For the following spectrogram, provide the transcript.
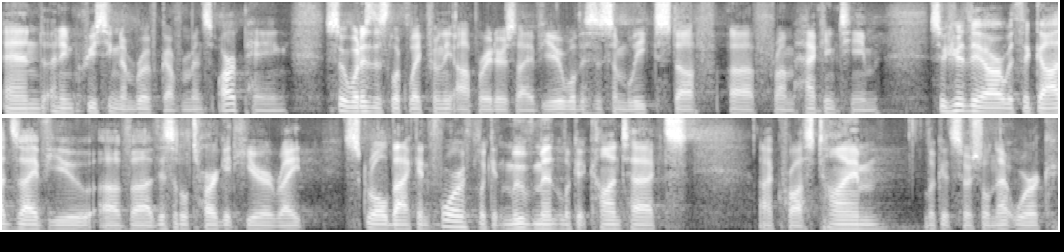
and an increasing number of governments are paying. So, what does this look like from the operator's eye view? Well, this is some leaked stuff uh, from Hacking Team. So, here they are with the God's eye view of uh, this little target here, right? Scroll back and forth, look at movement, look at contacts uh, across time, look at social network,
